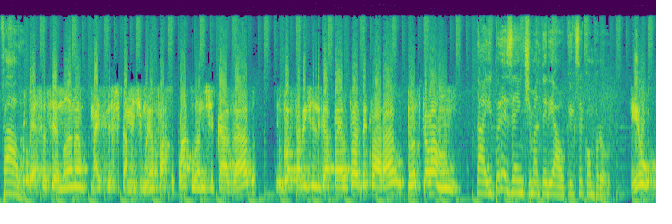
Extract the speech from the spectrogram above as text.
Fala. Essa semana, mais especificamente amanhã, eu faço quatro anos de casado. Eu gostaria de ligar pra ela pra declarar o tanto que ela ama. Tá aí presente material, o que, que você comprou? Eu,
